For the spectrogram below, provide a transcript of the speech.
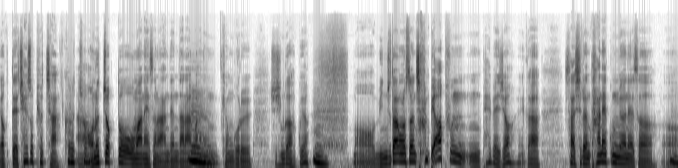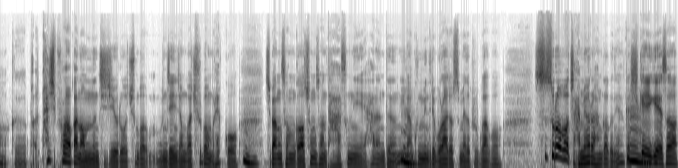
역대 최소 표차 그렇죠. 아, 어느 쪽도 오만해서는 안 된다라고 음. 하는 경고를 주신 것 같고요. 음, 뭐 민주당으로서는 참 뼈아픈 음, 패배죠. 그러니까 사실은 탄핵 국면에서 음. 어그 80%가 넘는 지지율로 출범 문재인 정부가 출범을 했고 음, 지방선거 총선 다 승리하는 등 이런 음. 국민들이 몰아줬음에도 불구하고 스스로 자멸을 한 거거든요. 그러니까 음. 쉽게 얘기해서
